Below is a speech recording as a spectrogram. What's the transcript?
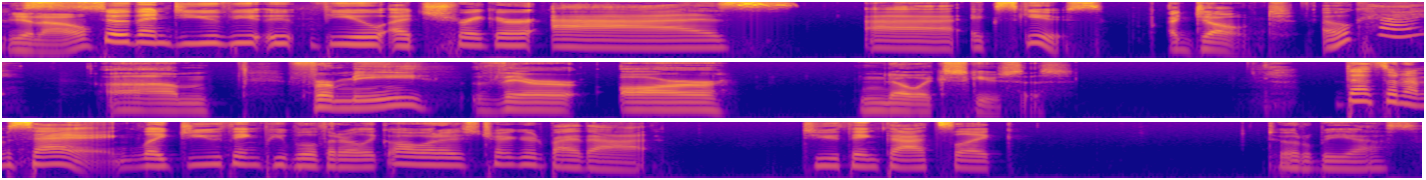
You know? So then do you view, view a trigger as uh excuse? I don't. Okay. Um, for me, there are no excuses. That's what I'm saying. Like, do you think people that are like, oh, what I was triggered by that, do you think that's like total BS?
